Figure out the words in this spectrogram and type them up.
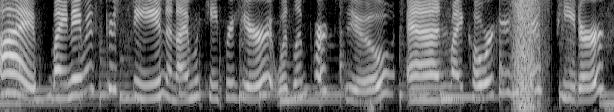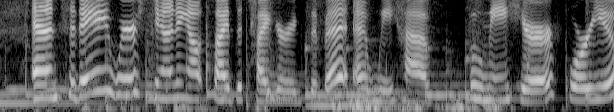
Hi, my name is Christine and I'm a keeper here at Woodland Park Zoo and my coworker here is Peter and today we're standing outside the tiger exhibit and we have Boomy here for you.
